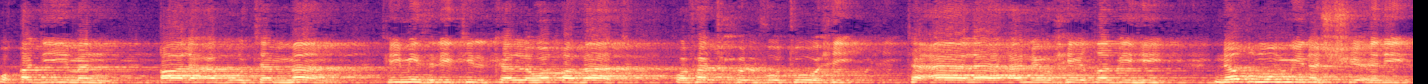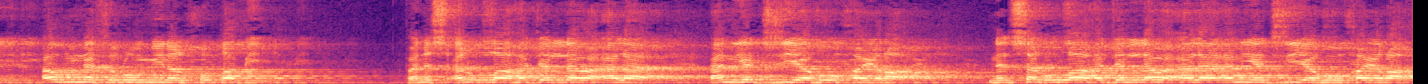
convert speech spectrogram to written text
وقديما قال أبو تمام في مثل تلك الوقفات وفتح الفتوح تعالى أن يحيط به نظم من الشعر أو نثر من الخطب. فنسأل الله جل وعلا أن يجزيه خيرا. نسأل الله جل وعلا أن يجزيه خيرا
